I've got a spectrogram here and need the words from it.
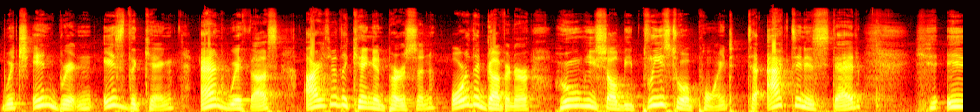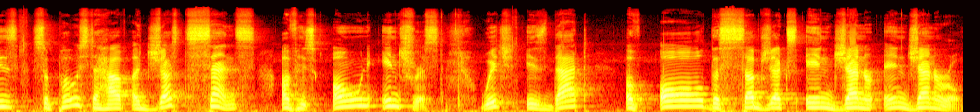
which in Britain is the king, and with us, either the king in person or the governor, whom he shall be pleased to appoint to act in his stead, is supposed to have a just sense of his own interest, which is that of all the subjects in, in general.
